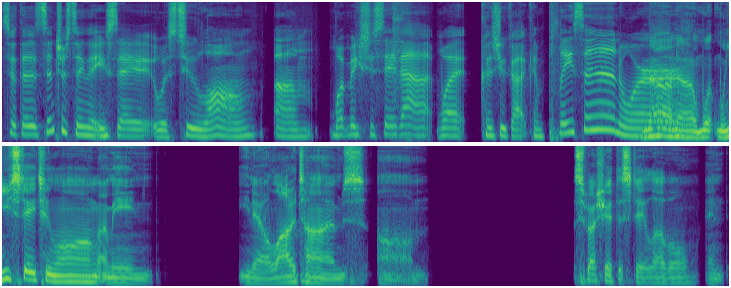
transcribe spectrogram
So that it's interesting that you say it was too long. Um, what makes you say that? What? Because you got complacent, or No, no. When, when you stay too long, I mean, you know, a lot of times, um, especially at the state level, and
